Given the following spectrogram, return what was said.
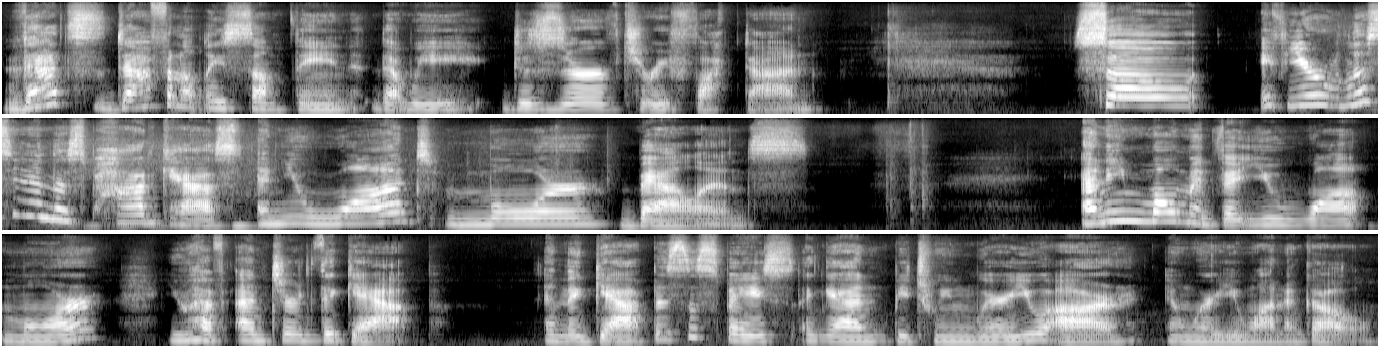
That's definitely something that we deserve to reflect on. So, if you're listening to this podcast and you want more balance, any moment that you want more, you have entered the gap. And the gap is the space, again, between where you are and where you want to go.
